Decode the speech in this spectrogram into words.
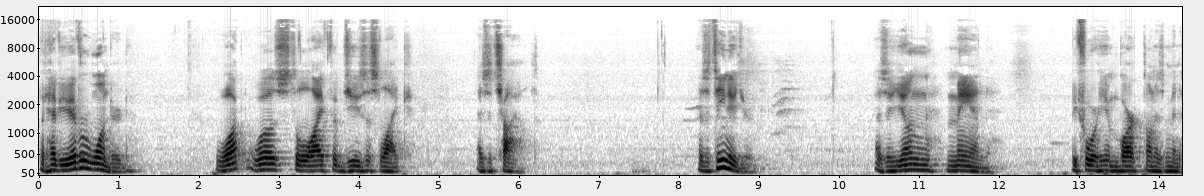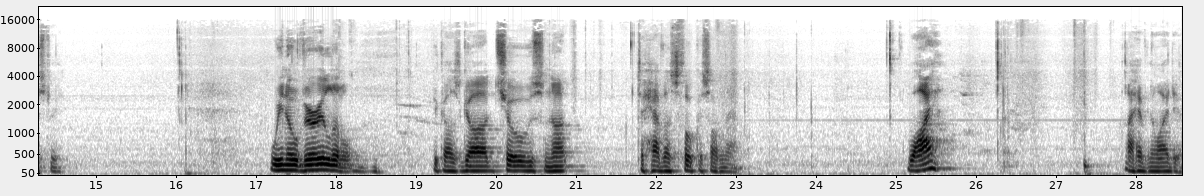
But have you ever wondered what was the life of Jesus like as a child, as a teenager, as a young man before he embarked on his ministry? We know very little because God chose not to have us focus on that. Why? I have no idea.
